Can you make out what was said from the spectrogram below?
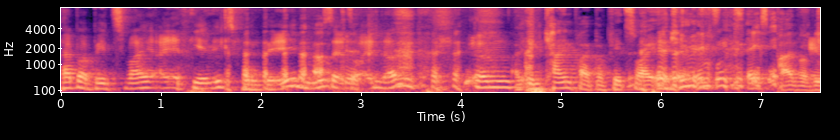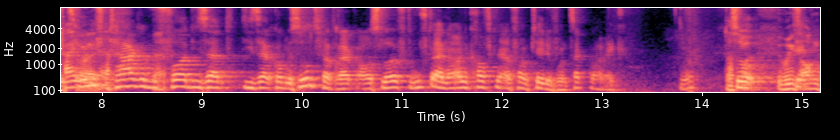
piperb2.gmx.de, die muss er jetzt auch ändern. Ähm, Also eben kein Piper P2. Ex-Piper fünf Tage bevor dieser, dieser Kommissionsvertrag ausläuft, ruft einer an, kauft ihn einfach am Telefon, zack mal weg. Das So, war übrigens auch ein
